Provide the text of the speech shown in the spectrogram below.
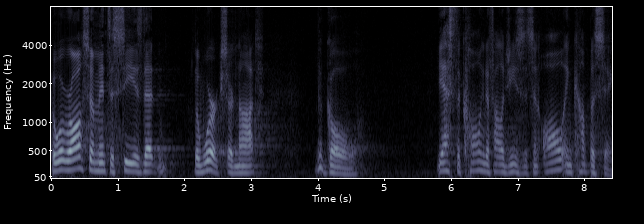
But what we're also meant to see is that the works are not the goal. Yes, the calling to follow Jesus, it's an all encompassing,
